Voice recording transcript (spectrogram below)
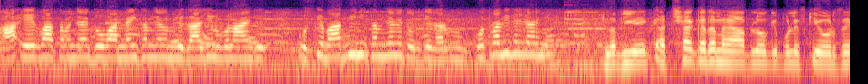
आ, एक बार समझ दो बार नहीं समझेंगे उनके गार्जियन को बुलाएँगे। उसके बाद भी नहीं समझेंगे तो उनके घर कोतवाली ले जाएँगे। मतलब ये एक अच्छा कदम है आप लोगों की पुलिस की ओर से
